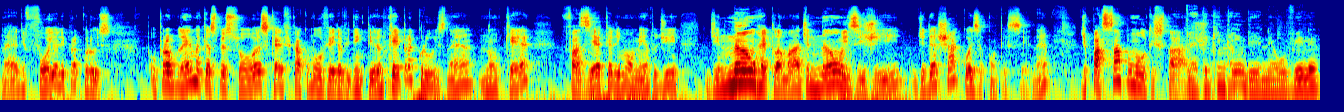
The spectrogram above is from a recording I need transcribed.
né? Ele foi ali para a cruz. O problema é que as pessoas querem ficar como ovelha a vida inteira, não quer ir para a cruz, né? Não quer fazer aquele momento de, de não reclamar, de não exigir, de deixar a coisa acontecer, né? De passar para um outro estágio. É, tem que né? entender, né? Ovelha,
